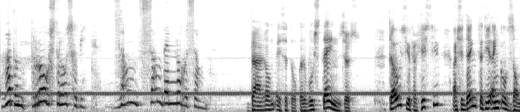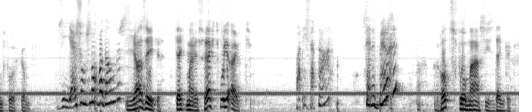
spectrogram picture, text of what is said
Wat een troosteloos gebied. Zand, zand en nog eens zand. Daarom is het ook een woestijn, zus. Trouwens, je vergist je als je denkt dat hier enkel zand voorkomt. Zie jij soms nog wat anders? Jazeker, kijk maar eens recht voor je uit. Wat is dat daar? Zijn het bergen? Rotsformaties, denk ik.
